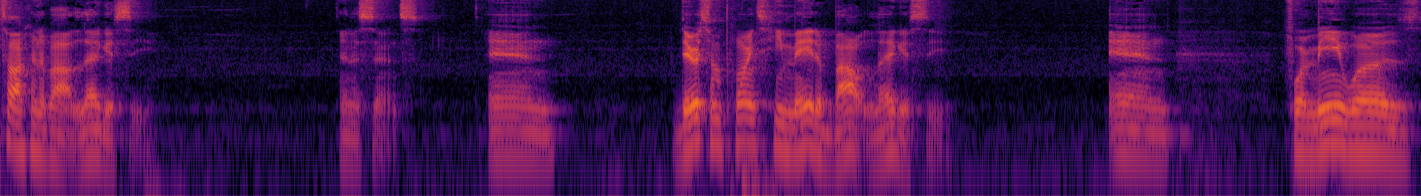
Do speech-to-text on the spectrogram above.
talking about legacy in a sense. And there's some points he made about legacy. And for me was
